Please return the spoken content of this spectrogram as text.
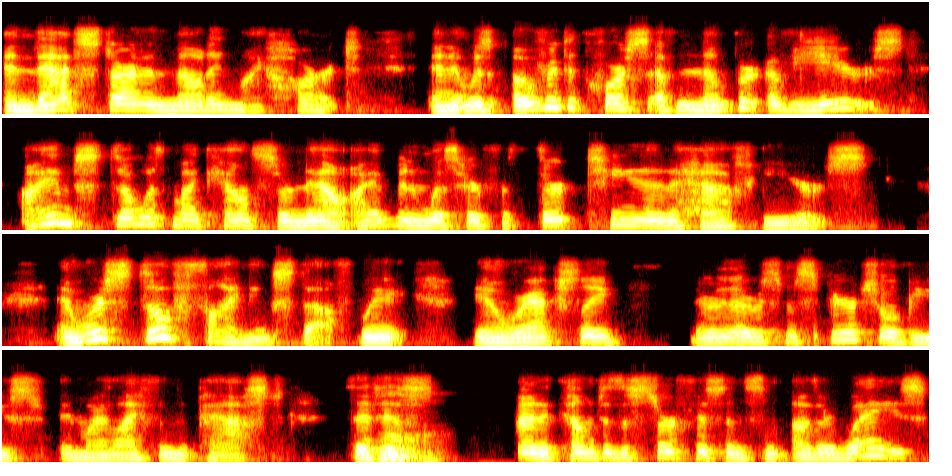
And that started melting my heart. And it was over the course of a number of years. I am still with my counselor now. I have been with her for 13 and a half years. And we're still finding stuff. We, you know, we're actually, there, there was some spiritual abuse in my life in the past that has Mm. kind of come to the surface in some other ways.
